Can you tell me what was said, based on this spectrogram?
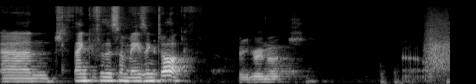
And thank you for this amazing talk. Thank you very much. Uh,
